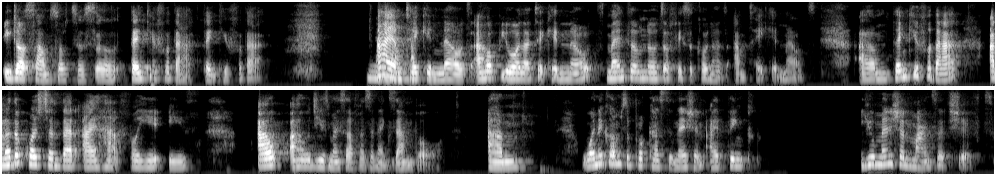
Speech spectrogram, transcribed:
it does sound subtle. So thank you for that. Thank you for that. I am taking notes. I hope you all are taking notes, mental notes or physical notes. I'm taking notes. Um, thank you for that. Another question that I have for you is I, I would use myself as an example. Um, when it comes to procrastination, I think you mentioned mindset shift.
